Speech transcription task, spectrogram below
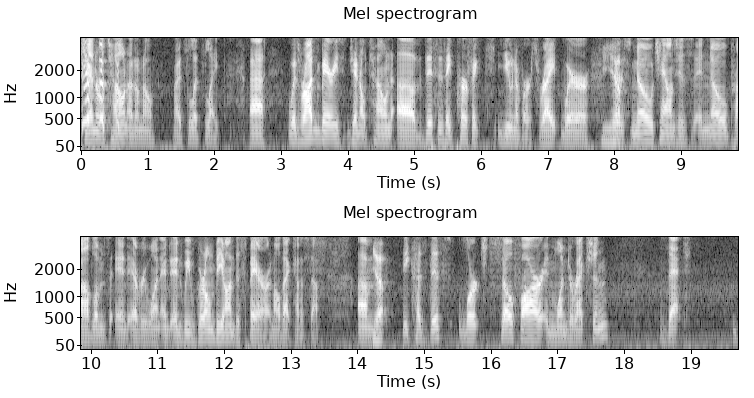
general tone. I don't know. It's it's late. Uh, was Roddenberry's general tone of this is a perfect universe, right? Where Yep. there's no challenges and no problems, and everyone and, and we've grown beyond despair and all that kind of stuff. Um, Yep. Because this lurched so far in one direction that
